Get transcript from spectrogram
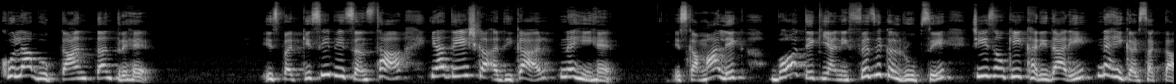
खुला भुगतान तंत्र है। इस पर किसी भी संस्था या देश का अधिकार नहीं है। इसका मालिक भौतिक यानी फ़िज़िकल रूप से चीज़ों की खरीदारी नहीं कर सकता,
